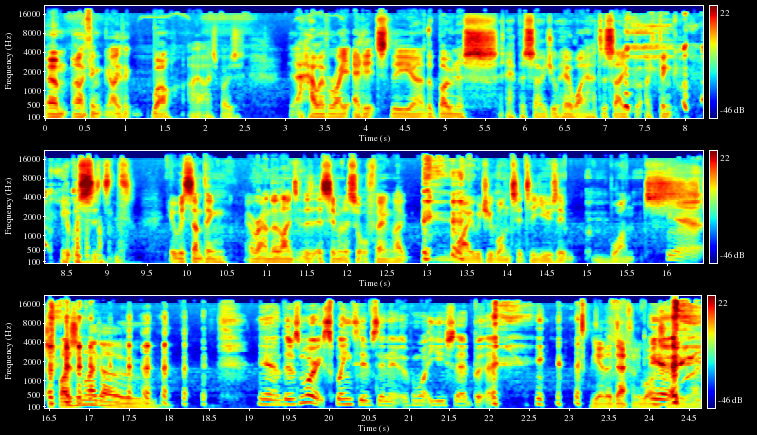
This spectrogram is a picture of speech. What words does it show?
Um, I think I think well, I, I suppose. However, I edit the uh, the bonus episode, you'll hear what I had to say. But I think it was it was something around the lines of a, similar sort of thing. Like, why would you want it to use it once? Yeah. Just buy some Lego. Yeah, there was more expletives in it of what you said, but yeah, there definitely was. Yeah.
